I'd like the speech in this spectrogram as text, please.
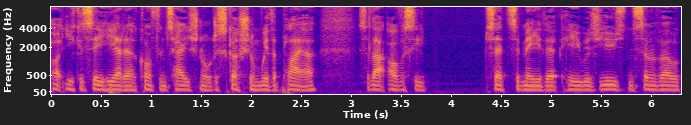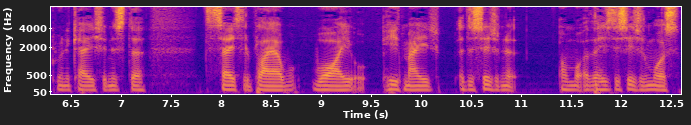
uh, you could see he had a confrontational discussion with a player, so that obviously said to me that he was using some verbal communication as to to say to the player why he'd made a decision at, on what his decision was.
